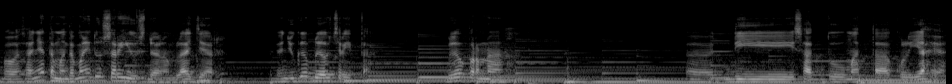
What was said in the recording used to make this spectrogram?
bahwasanya teman-teman itu serius dalam belajar. Dan juga beliau cerita. Beliau pernah uh, di satu mata kuliah ya.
